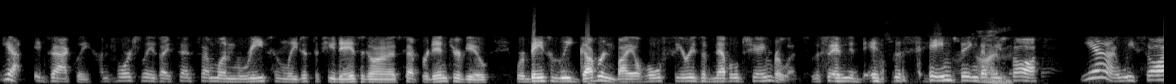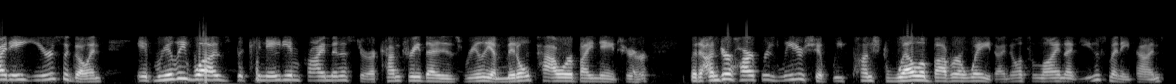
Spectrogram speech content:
Yeah, exactly. Unfortunately, as I said someone recently, just a few days ago on a separate interview, we're basically governed by a whole series of Neville Chamberlains. And it's the same thing that we saw. Yeah, we saw it eight years ago. And it really was the Canadian Prime Minister, a country that is really a middle power by nature. But under Harper's leadership, we punched well above our weight. I know it's a line I've used many times,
